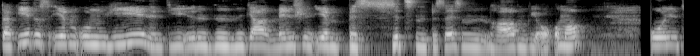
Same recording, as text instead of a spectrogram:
Da geht es eben um jenen, die in, ja, Menschen eben besitzen, besessen haben, wie auch immer. Und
